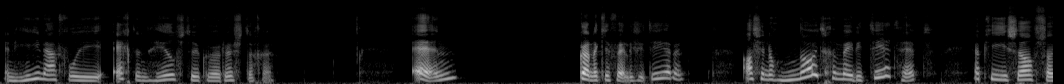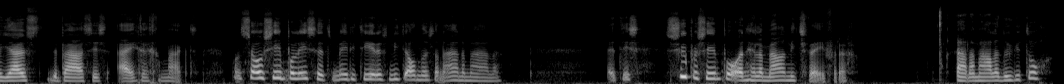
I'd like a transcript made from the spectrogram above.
En hierna voel je je echt een heel stuk rustiger. En kan ik je feliciteren. Als je nog nooit gemediteerd hebt, heb je jezelf zojuist de basis eigen gemaakt. Want zo simpel is het. Mediteren is niet anders dan ademhalen. Het is super simpel en helemaal niet zweverig. Ademhalen doe je toch.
